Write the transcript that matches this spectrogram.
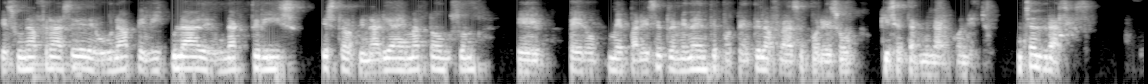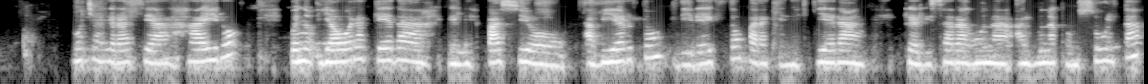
es una frase de una película de una actriz extraordinaria, Emma Thompson, eh, pero me parece tremendamente potente la frase, por eso quise terminar con ello. Muchas gracias. Muchas gracias, Jairo. Bueno, y ahora queda el espacio abierto, directo, para quienes quieran realizar alguna, alguna consulta.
